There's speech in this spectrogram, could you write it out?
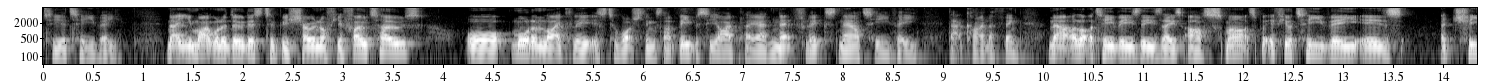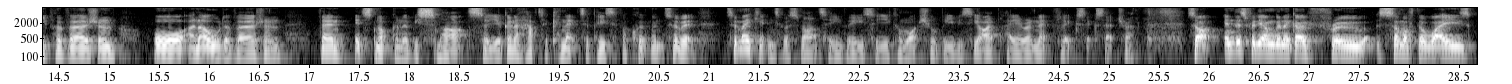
to your TV. Now you might want to do this to be showing off your photos or more than likely is to watch things like BBC iPlayer, Netflix, Now TV, that kind of thing. Now a lot of TVs these days are smart but if your TV is a cheaper version or an older version then it's not going to be smart. So you're going to have to connect a piece of equipment to it to make it into a smart TV so you can watch your BBC iPlayer and Netflix, etc. So in this video I'm going to go through some of the ways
